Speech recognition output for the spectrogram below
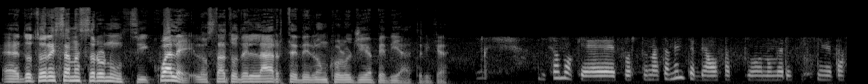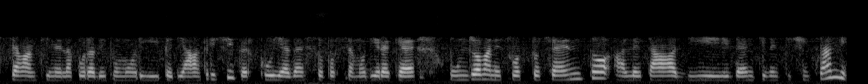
Eh, dottoressa Massaronuzzi, qual è lo stato dell'arte dell'oncologia pediatrica? Diciamo che fortunatamente abbiamo fatto numerosissimi passi avanti nella cura dei tumori pediatrici, per cui adesso possiamo dire che un giovane su 800 all'età di 20-25 anni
